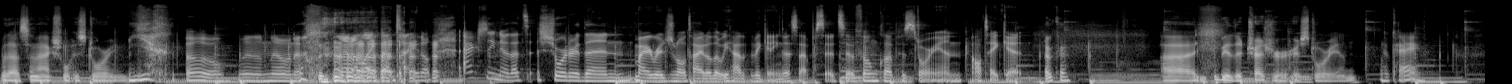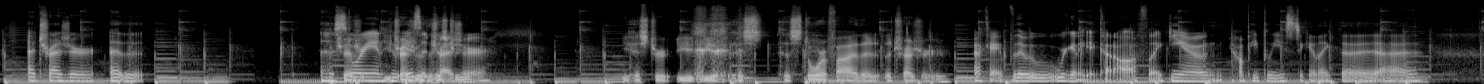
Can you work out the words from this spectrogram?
Without some actual historian. Yeah. Oh, well, no, no. I don't like that title. Actually, no, that's shorter than my original title that we had at the beginning of this episode. So, film club historian, I'll take it. Okay. Uh, you can be the treasurer historian. Okay. A treasure, a, a historian you who is a history? treasure. You, histor- you, you his- historify the, the treasure. Okay, but we're gonna get cut off. Like you know how people used to get like the uh,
